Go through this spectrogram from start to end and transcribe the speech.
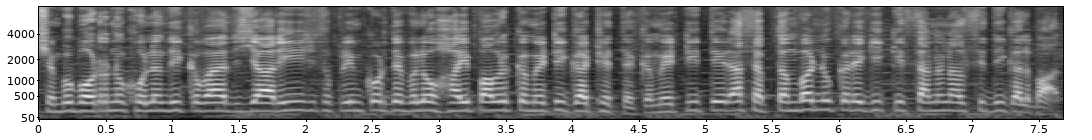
ਸ਼ੰਭੂ ਬਾਰਡਰ ਨੂੰ ਖੋਲ੍ਹਣ ਦੀ ਕਵਾਇਦ ਜਾਰੀ, ਸੁਪਰੀਮ ਕੋਰਟ ਦੇ ਵੱਲੋਂ ਹਾਈ ਪਾਵਰ ਕਮੇਟੀ ਗਠਿਤ। ਕਮੇਟੀ 13 ਸਤੰਬਰ ਨੂੰ ਕਰੇਗੀ ਕਿਸਾਨਾਂ ਨਾਲ ਸਿੱਧੀ ਗੱਲਬਾਤ।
